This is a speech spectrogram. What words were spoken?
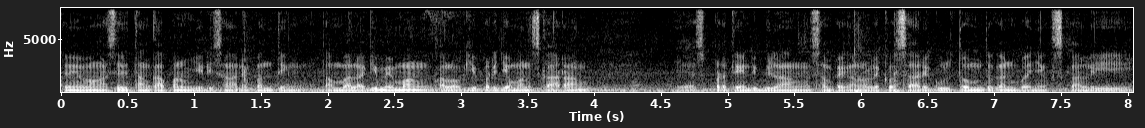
Tapi memang asli tangkapan menjadi sangat penting. Tambah lagi memang kalau kiper zaman sekarang ya seperti yang dibilang sampaikan oleh Coach Sari Gultom itu kan banyak sekali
